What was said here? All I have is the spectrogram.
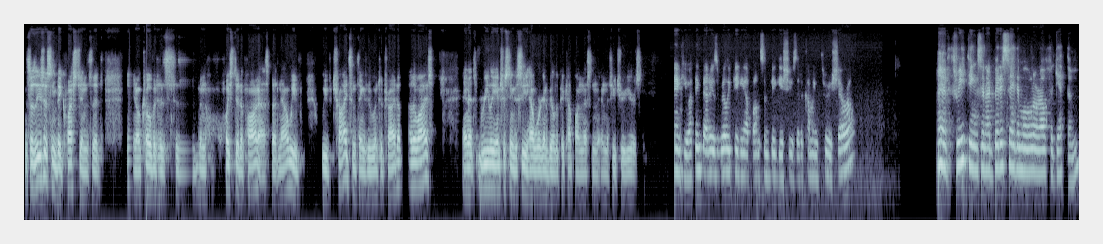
And so these are some big questions that, you know, COVID has, has been hoisted upon us. But now we've we've tried some things we wouldn't have tried otherwise. And it's really interesting to see how we're going to be able to pick up on this in, in the future years. Thank you. I think that is really picking up on some big issues that are coming through. Cheryl? I have three things, and I'd better say them all or I'll forget them.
